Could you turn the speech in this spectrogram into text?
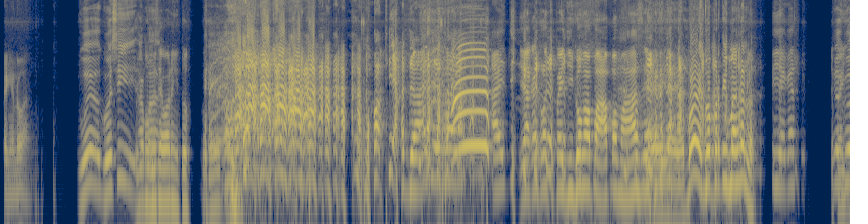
pengen doang Gue gue sih Ini sama mobil sewa nih itu. Moti ada aja. Aja. ya kan kalau cepet jigo nggak apa-apa mas iya ya. iya iya boleh gue pertimbangkan loh iya kan. Gua- jigo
